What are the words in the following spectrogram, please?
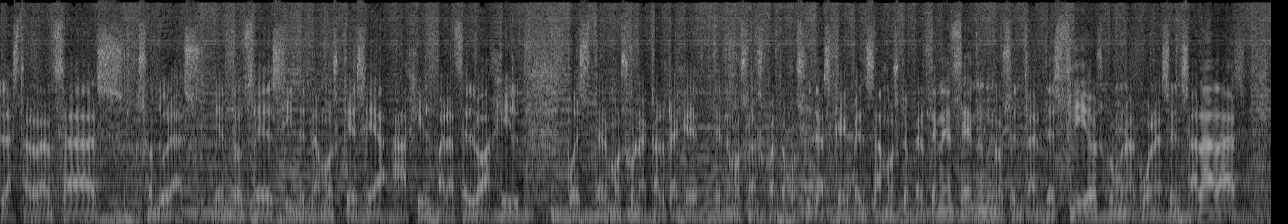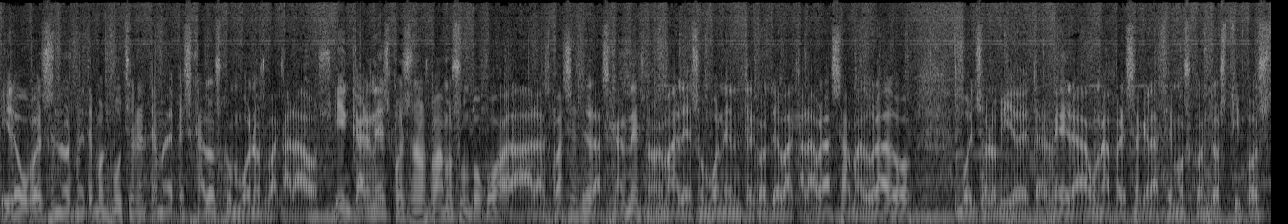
Las tardanzas son duras y entonces intentamos que sea ágil. Para hacerlo ágil, pues tenemos una carta que tenemos las cuatro cositas que pensamos que pertenecen, unos entrantes fríos con unas buenas ensaladas y luego pues nos metemos mucho en el tema de pescados con buenos bacalaos. Y en carnes pues nos vamos un poco a, las bases de las carnes normales, un buen entrecot de bacalao brasa madurado, buen solomillo de ternera, una presa que la hacemos con dos tipos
